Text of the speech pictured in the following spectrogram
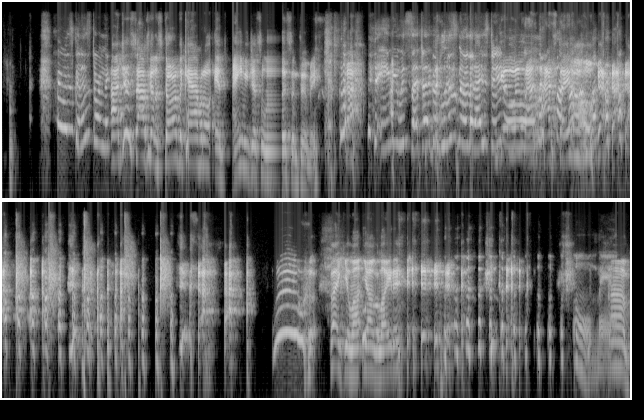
I was gonna storm the. I just I was gonna storm the Capitol, and Amy just listened to me. Amy was such a good listener that I stayed Good home. I, I stayed home. Woo! Thank you, young lady. oh man. um,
